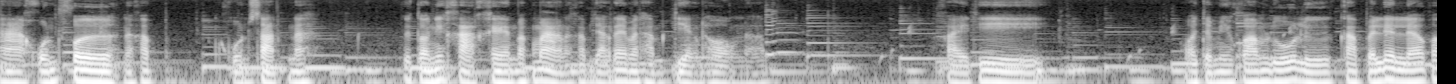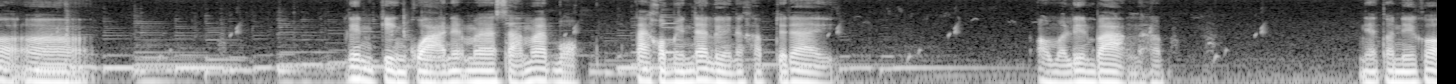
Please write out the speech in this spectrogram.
หาขนเฟอร์นะครับ ขนสัตว์นะ คือตอนนี้ขาดแคลนมากๆนะครับ อยากได้มาทำเตียงทองนะครับ ใครที่พอจะมีความรู้หรือกลับไปเล่นแล้วก็เอ่อเล่นเก่งกว่าเนี่ยมาสามารถบอกใต้คอมเมนต์ได้เลยนะครับ จะได้เอามาเล่นบ้างนะครับ เนี่ยตอนนี้ก็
